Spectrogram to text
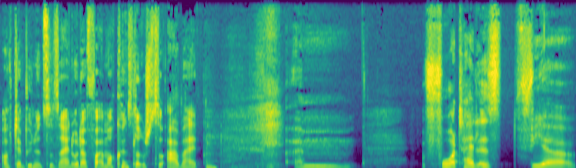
auf der Bühne zu sein oder vor allem auch künstlerisch zu arbeiten? Vorteil ist, wir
